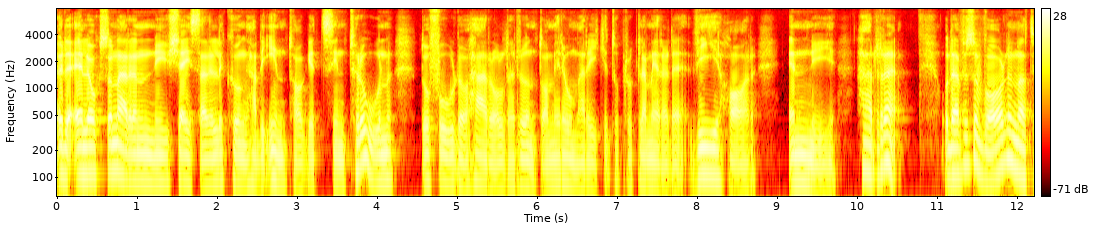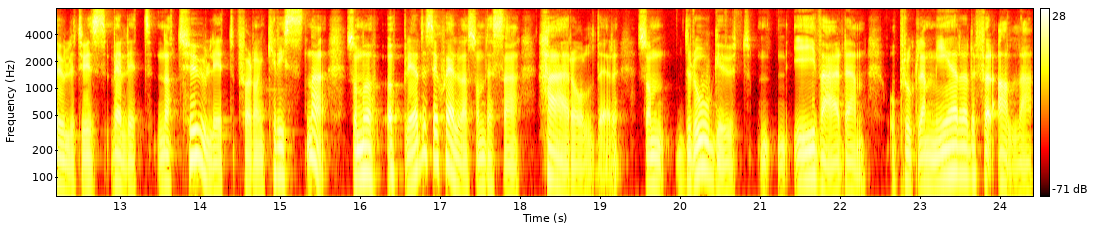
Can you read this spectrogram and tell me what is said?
eller också när en ny kejsare eller kung hade intagit sin tron, då for då härolder runt om i romarriket och proklamerade vi har en ny herre. Och därför så var det naturligtvis väldigt naturligt för de kristna som upplevde sig själva som dessa härolder som drog ut i världen och proklamerade för alla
